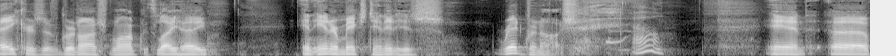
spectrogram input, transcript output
acres of Grenache Blanc with Lehay, and intermixed in it is red Grenache. Oh, And uh,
